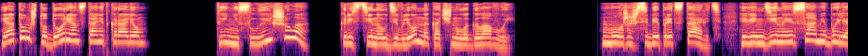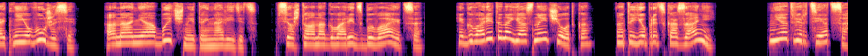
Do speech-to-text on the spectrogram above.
и о том, что Дориан станет королем. «Ты не слышала?» — Кристина удивленно качнула головой. «Можешь себе представить, Вендина и сами были от нее в ужасе. Она необычный тайновидец. Все, что она говорит, сбывается. И говорит она ясно и четко. От ее предсказаний не отвертеться».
